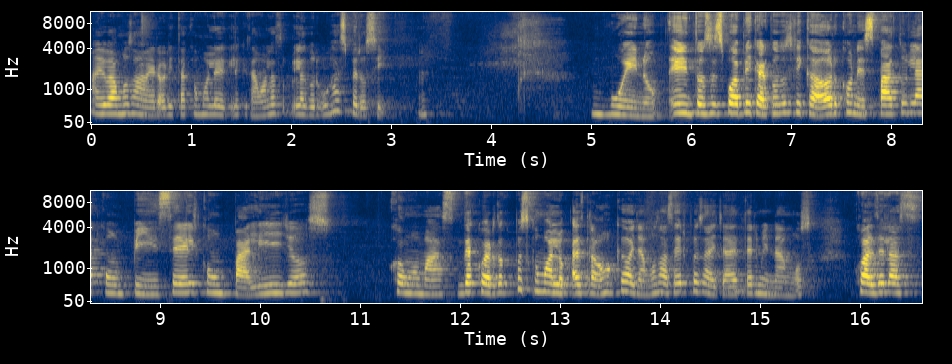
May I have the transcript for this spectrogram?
ahí vamos a ver ahorita cómo le, le quitamos las, las burbujas, pero sí. Bueno, entonces puedo aplicar con dosificador, con espátula, con pincel, con palillos, como más, de acuerdo pues como al trabajo que vayamos a hacer, pues ahí ya determinamos cuál de las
